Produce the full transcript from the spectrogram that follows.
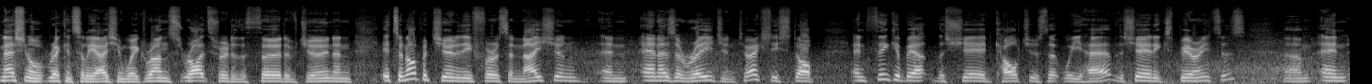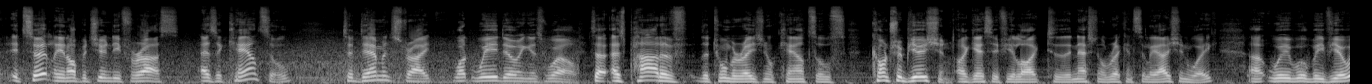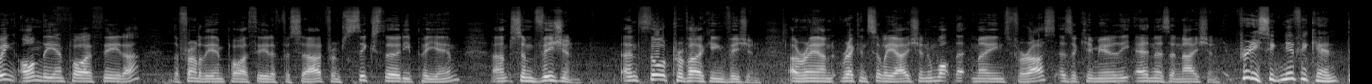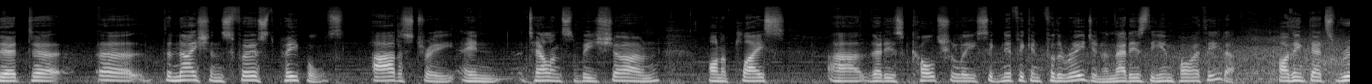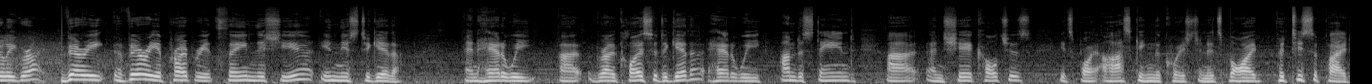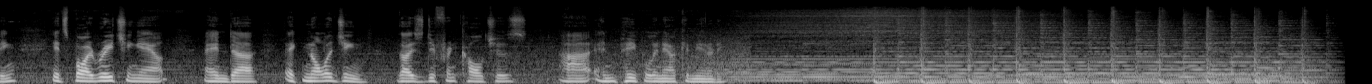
National Reconciliation Week runs right through to the 3rd of June and it's an opportunity for us as a nation and, and as a region to actually stop and think about the shared cultures that we have, the shared experiences um, and it's certainly an opportunity for us as a council to demonstrate what we're doing as well. So as part of the Toowoomba Regional Council's contribution, I guess if you like, to the National Reconciliation Week, uh, we will be viewing on the Empire Theatre the front of the Empire Theatre facade from 6.30pm, um, some vision and thought-provoking vision around reconciliation and what that means for us as a community and as a nation. Pretty significant that uh, uh, the nation's first peoples artistry and talents be shown on a place uh, that is culturally significant for the region and that is the Empire Theatre. I think that's really great. Very, a very appropriate theme this year, In This Together and how do we uh, grow closer together? How do we understand uh, and share cultures? It's by asking the question, it's by participating, it's by reaching out and uh, acknowledging those different cultures uh, and people in our community.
